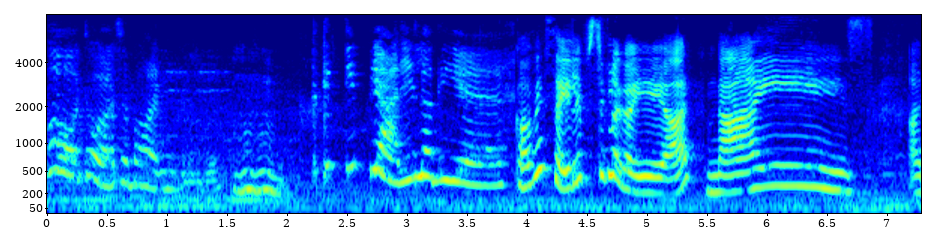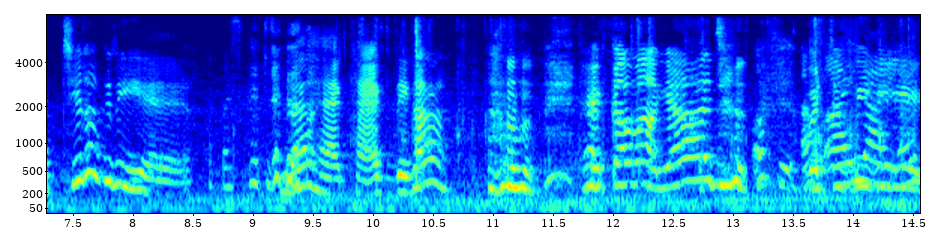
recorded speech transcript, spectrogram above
हो थोड़ा सा बाहर निकल गया कितनी प्यारी लगी है। काफ़ी सही लिपस्टिक लगाई है यार। नाइस अच्छी लग रही है। बस हैक हैक देखा? हैक काम आ गया आज? बच्चों के लिए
